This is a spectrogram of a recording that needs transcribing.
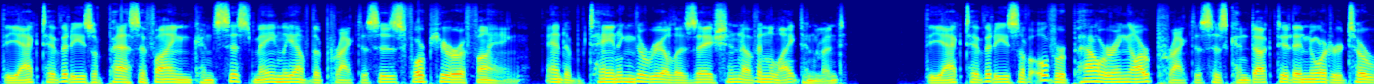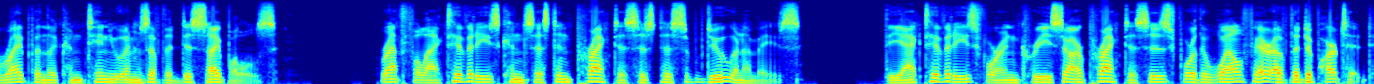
The activities of pacifying consist mainly of the practices for purifying and obtaining the realization of enlightenment. The activities of overpowering are practices conducted in order to ripen the continuums of the disciples. Wrathful activities consist in practices to subdue enemies. The activities for increase are practices for the welfare of the departed.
